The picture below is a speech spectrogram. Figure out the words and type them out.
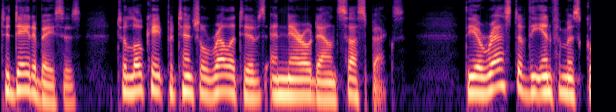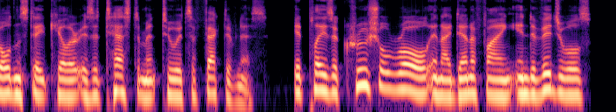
to databases to locate potential relatives and narrow down suspects. The arrest of the infamous Golden State Killer is a testament to its effectiveness. It plays a crucial role in identifying individuals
